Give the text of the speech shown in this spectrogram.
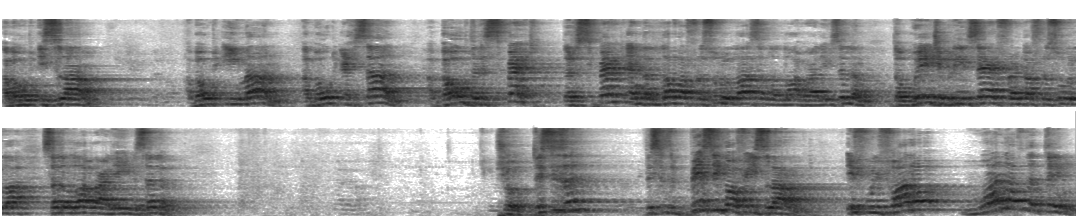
about Islam, about Iman, about Ihsan, about the respect the respect and the love of Rasulullah sallallahu alayhi wasallam, the way Jibreel said in front of Rasulullah sallallahu alayhi wasallam. So this is a this is the basic of Islam. If we follow one of the thing,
